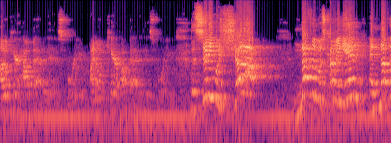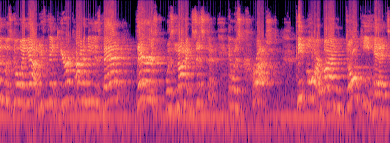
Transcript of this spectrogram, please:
I don't care how bad it is for you. I don't care how bad it is for you. The city was shut up. Nothing was coming in and nothing was going out. You think your economy is bad? Theirs was non existent, it was crushed. People are buying donkey heads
